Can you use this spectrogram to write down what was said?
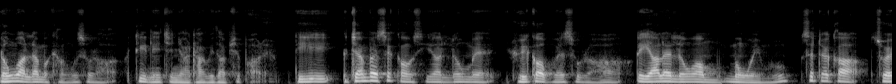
လုံးဝလက်မခံဘူးဆိုတော့အတိအလင်းကြီးညာထားပြီးသားဖြစ်ပါတယ်ဒီအကြံဖက်စစ်ကောင်စီကလုံးမဲ့ရွေးကောက်ပွဲဆိုတော့တရားလဲလုံးဝမဝင်ဘူးစစ်တပ်ကဆွဲ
